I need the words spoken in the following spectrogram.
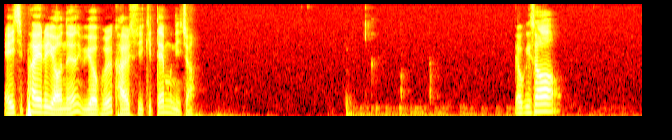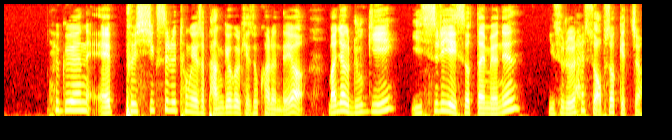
H파일을 여는 위협을 가할 수 있기 때문이죠. 여기서 흑은 F6를 통해서 반격을 계속하는데요. 만약 룩이 E3에 있었다면은 이수를 할 수 없었겠죠.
